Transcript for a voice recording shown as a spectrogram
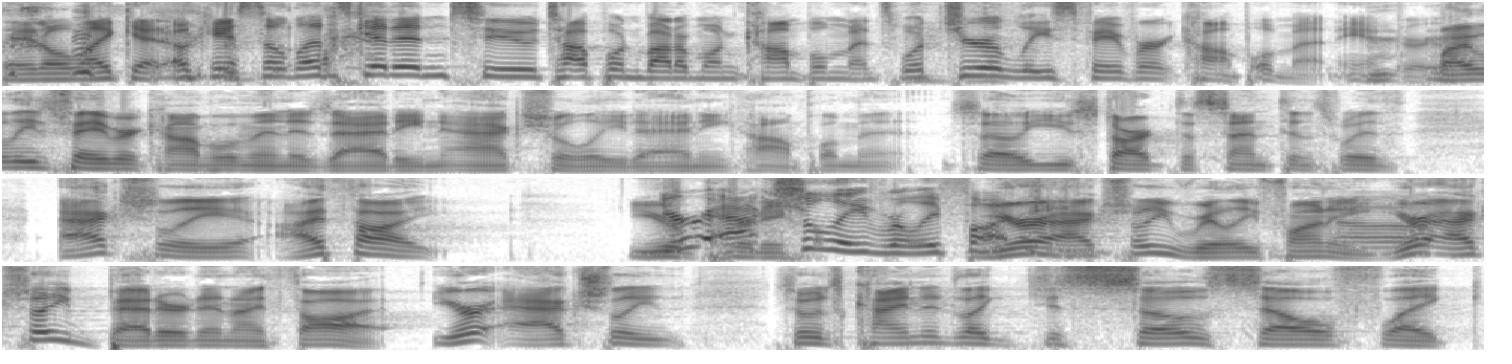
they don't like it. Okay, so let's get into top one, bottom one compliments. What's your least favorite compliment, Andrew? My least favorite compliment is adding actually to any compliment. So you start the sentence with, actually, I thought you're, You're pretty- actually really funny." You're actually really funny. Oh. You're actually better than I thought. You're actually, so it's kind of like just so self like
